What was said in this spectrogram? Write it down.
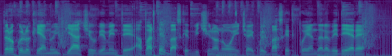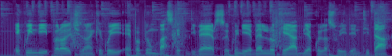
Però quello che a noi piace ovviamente, a parte il basket vicino a noi, cioè quel basket che puoi andare a vedere, e quindi però ci sono anche quei, è proprio un basket diverso, e quindi è bello che abbia quella sua identità.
